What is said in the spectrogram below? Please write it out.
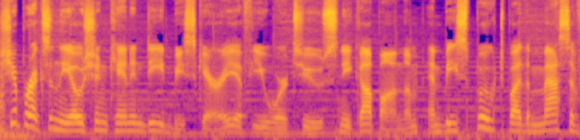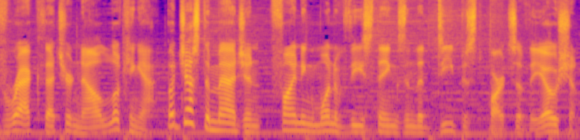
Shipwrecks in the ocean can indeed be scary if you were to sneak up on them and be spooked by the massive wreck that you're now looking at. But just imagine finding one of these things in the deepest parts of the ocean.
